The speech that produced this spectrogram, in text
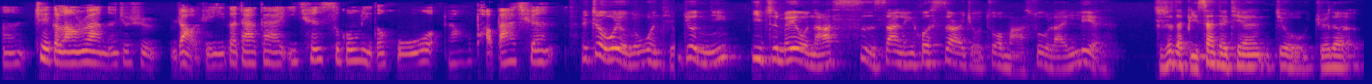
嗯，这个 long run 呢，就是绕着一个大概一圈四公里的湖，然后跑八圈。哎，这我有个问题，就您一直没有拿四三零或四二九做码速来练，只是在比赛那天就觉得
